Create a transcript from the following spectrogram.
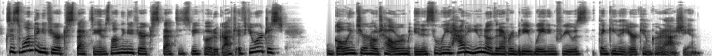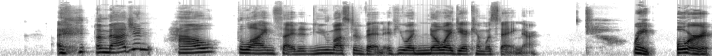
Because it's one thing if you're expecting it, it's one thing if you're expected to be photographed. If you were just going to your hotel room innocently, how do you know that everybody waiting for you is thinking that you're Kim Kardashian? Imagine how blindsided you must have been if you had no idea Kim was staying there. Right. Or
